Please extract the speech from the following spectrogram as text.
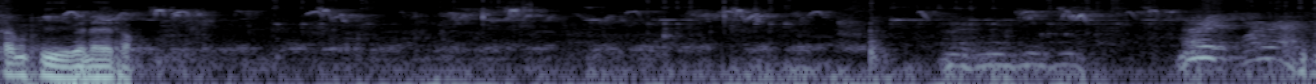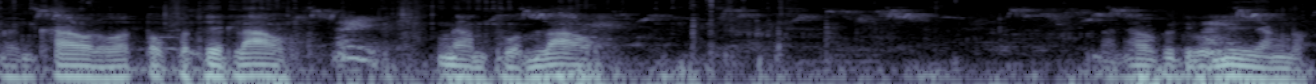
ตั้งพีไปได้ดอกเรื่องข้าวหรือว่าตกประเทศลาว น้ำท่วมลาวบ้านเฮาก็ถือว่มีอย่างดอก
